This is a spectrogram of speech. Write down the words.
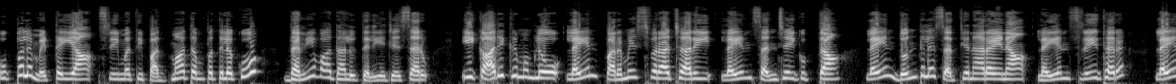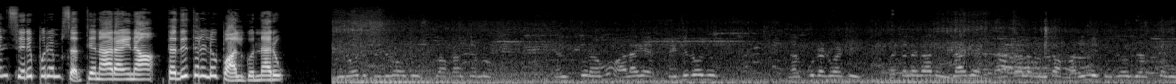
ఉప్పల మెట్టయ్య శ్రీమతి పద్మా దంపతులకు ధన్యవాదాలు తెలియజేశారు. ఈ కార్యక్రమంలో lion Parameshwarachari lion Sanjay Gupta lion Dontala Satyanarayana lion Sridhar lion Siripuram Satyanarayana తదితరులు పాల్గొన్నారు. ఈరోజు పెళ్ళి రోజు శుభాకాంక్షలు తెలుపుతున్నాము. అలాగే పెళ్ళి రోజు జరుపుకున్నటువంటి పెద్దల గారు ఇలాగే రకరకాల ఇంకా మరిన్ని పెళ్ళి రోజు జరుపుకొని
